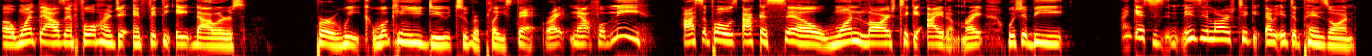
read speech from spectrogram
Uh, $1,458 per week. What can you do to replace that, right? Now, for me, I suppose I could sell one large ticket item, right? Which would be, I guess, is, is it large ticket? I mean, it depends on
